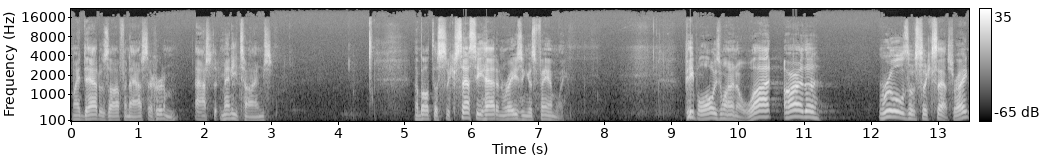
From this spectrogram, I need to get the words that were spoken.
My dad was often asked, I heard him asked it many times, about the success he had in raising his family. People always want to know what are the rules of success, right?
